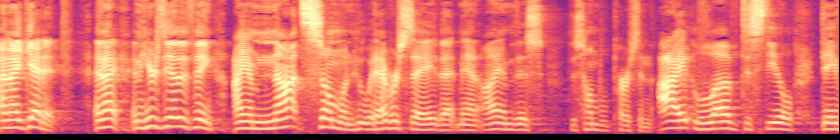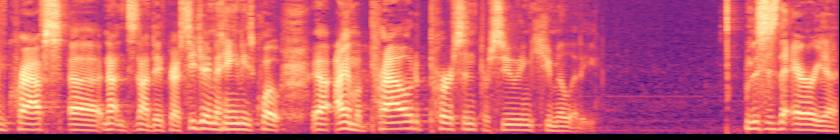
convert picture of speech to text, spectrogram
And I get it. And, I, and here's the other thing I am not someone who would ever say that, man, I am this, this humble person. I love to steal Dave Kraft's, uh, not, it's not Dave Kraft, CJ Mahaney's quote uh, I am a proud person pursuing humility. This is the area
